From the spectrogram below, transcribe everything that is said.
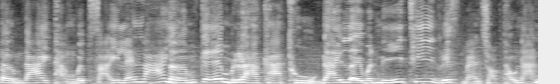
เติมได้ทางเว็บไซต์และไลน์เติมเกมราคาถูกได้เลยวันนี้ที่ Richman Shop เท่านั้น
